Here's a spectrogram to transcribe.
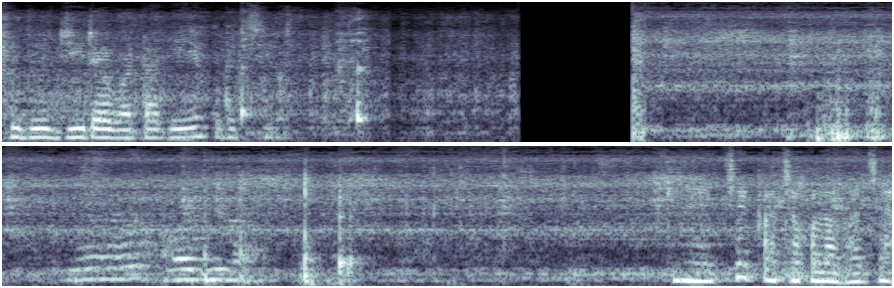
শুধু জিরা বাটা দিয়ে করেছি। কাঁচা কলা ভাজা।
